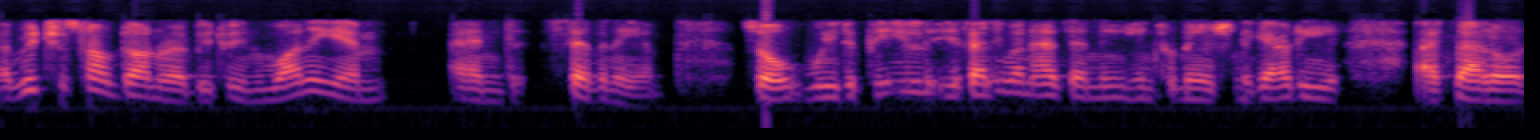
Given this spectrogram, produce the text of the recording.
at Richardstown Doneraile between 1am and 7am. So we'd appeal, if anyone has any information, the Gardaí at Mallow or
